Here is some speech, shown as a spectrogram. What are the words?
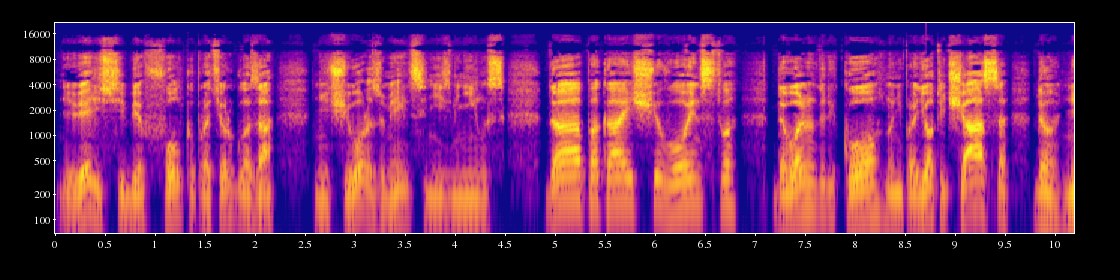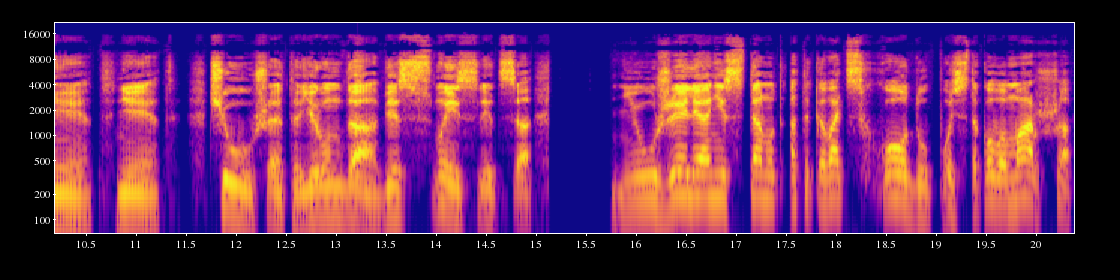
Не веря себе, Фолка протер глаза. Ничего, разумеется, не изменилось. Да, пока еще воинство довольно далеко, но не пройдет и часа. Да нет, нет, чушь это, ерунда, бессмыслица. Неужели они станут атаковать сходу после такого марша?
